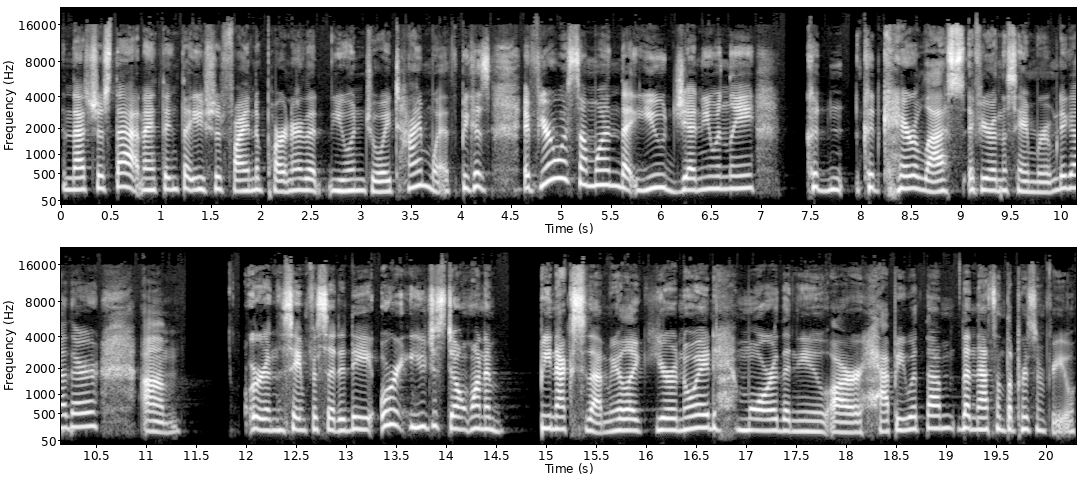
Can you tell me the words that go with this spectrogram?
And that's just that. And I think that you should find a partner that you enjoy time with because if you're with someone that you genuinely could could care less if you're in the same room together um or in the same vicinity or you just don't want to be next to them. You're like, you're annoyed more than you are happy with them, then that's not the person for you.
